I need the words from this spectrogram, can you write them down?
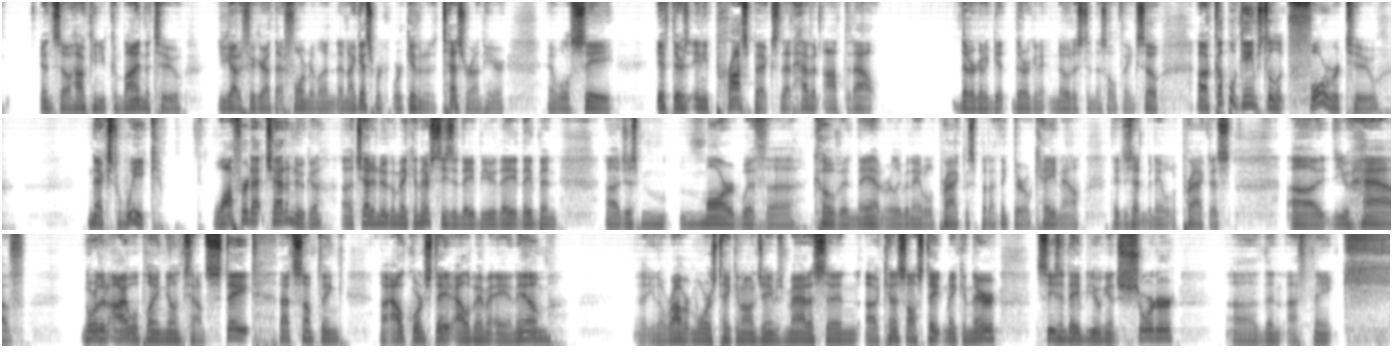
And so, how can you combine the two? You got to figure out that formula. And, and I guess we're, we're giving it a test run here, and we'll see if there's any prospects that haven't opted out that are going to get that are going to get noticed in this whole thing. So, a couple games to look forward to next week. Wofford at Chattanooga. Uh, Chattanooga making their season debut. They they've been uh, just marred with uh, COVID. They haven't really been able to practice, but I think they're okay now. They just hadn't been able to practice. Uh, you have Northern Iowa playing Youngstown State. That's something. Uh, Alcorn State, Alabama A&M. Uh, you know Robert Morris taking on James Madison. Kennesaw State making their season debut against Shorter. Uh, then I think,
